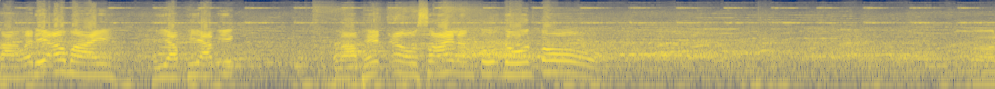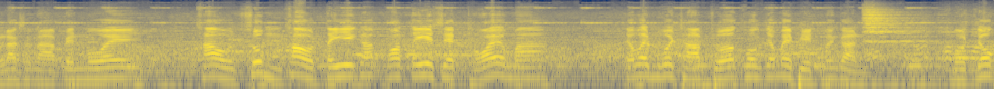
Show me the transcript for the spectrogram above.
ตั้งแล้วเดี๋ยวเอาใหม่ ขยับขยับอีกกุหลาบเพชรเอาซ้ายลำตัวโดนโตก็ลักษณะเป็นมวยเข้าซุ่มเข้าตีครับ พอตีเสร็จถอยออกมาจะเป็นมวยฉาบฉวยคงจะไม่ผิดเหมือนกัน หมดยก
